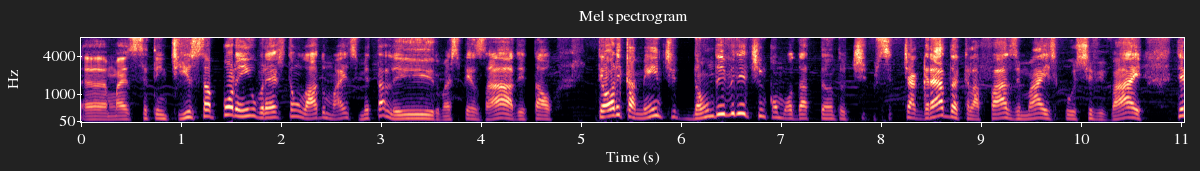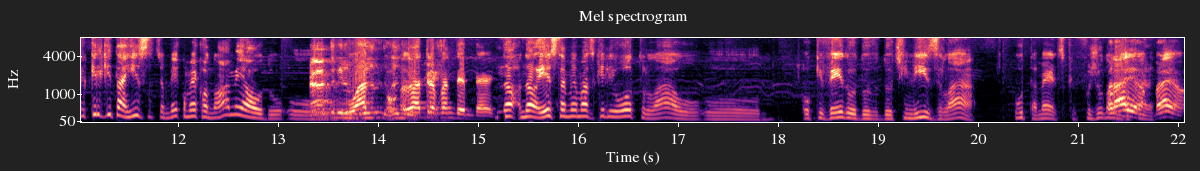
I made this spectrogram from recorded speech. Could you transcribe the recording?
uh, mais setentista, porém o Brad tem um lado mais metaleiro, mais pesado e tal. Teoricamente, não deveria te incomodar tanto. Te, te agrada aquela fase mais com o Steve Vai? Teve aquele guitarrista também, como é que é o nome, Aldo? O, Adrian, o, Adrian Vandenberg. Não, não, esse também, mas aquele outro lá, o, o, o que veio do, do, do Tinise lá. Puta merda, que fugiu do Brian, nome, Brian,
